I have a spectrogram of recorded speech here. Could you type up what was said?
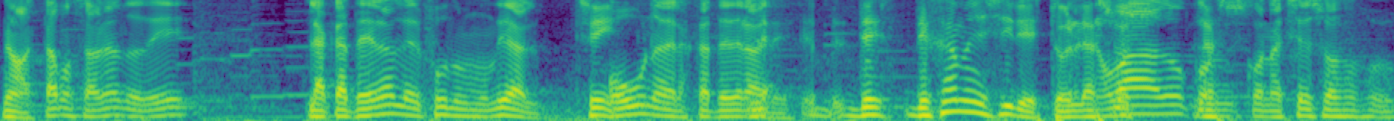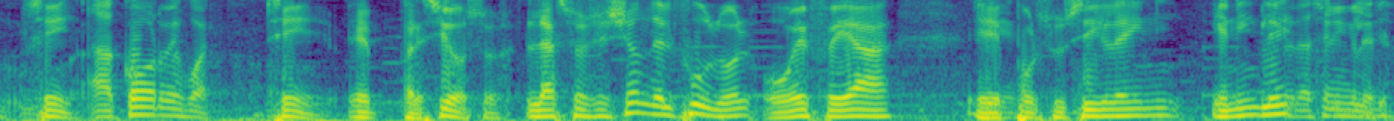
No, estamos hablando de la catedral del fútbol mundial Sí. o una de las catedrales. La- de- déjame decir esto. la Renovado, con, accesos Sí. acordes, bueno. Sí, eh, preciosos. La Asociación del Fútbol, o FA, Sí. eh, por su sigla en, en inglés, Inglesa.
